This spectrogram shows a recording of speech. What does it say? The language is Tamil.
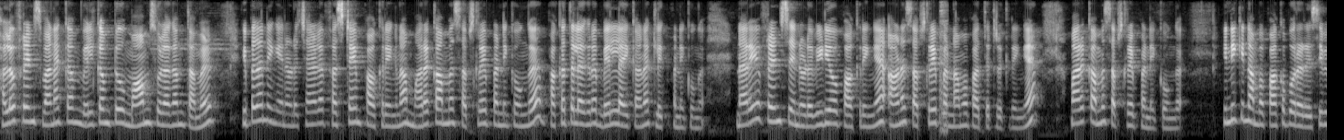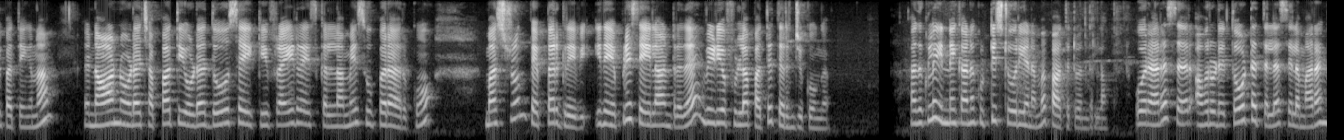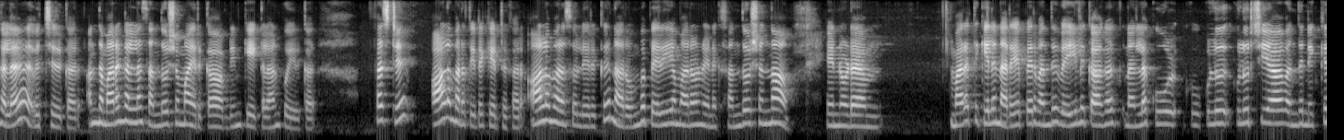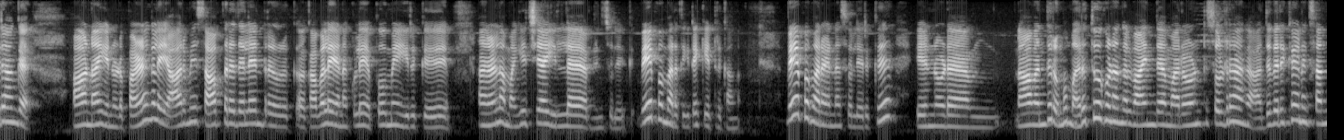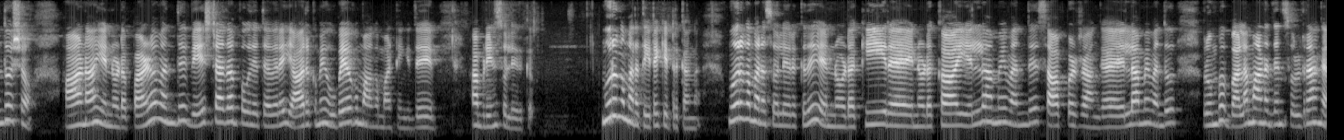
ஹலோ ஃப்ரெண்ட்ஸ் வணக்கம். வெல்கம் டு மாம்ஸ் உலகம் தமிழ் இப்போ தான் நீங்கள் என்னோடய சேனலை ஃபஸ்ட் டைம் பார்க்குறீங்கன்னா மறக்காமல் சப்ஸ்கிரைப் பண்ணிக்கோங்க. பக்கத்தில் இருக்கிற பெல் ஐக்கானை கிளிக் பண்ணிக்கோங்க. நிறைய ஃப்ரெண்ட்ஸ் என்னோடய வீடியோவை பார்க்குறீங்க ஆனால் சப்ஸ்கிரைப் பண்ணாமல் பார்த்துட்ருக்குறீங்க மறக்காமல் சப்ஸ்கிரைப் பண்ணிக்கோங்க. இன்றைக்கி நம்ம பார்க்க போகிற ரெசிபி பார்த்திங்கன்னா நானோட சப்பாத்தியோட தோசைக்கு ஃப்ரைட் ரைஸ்க்கு எல்லாமே சூப்பராக இருக்கும். மஷ்ரூம் பெப்பர் கிரேவி இதை எப்படி செய்யலான்றத வீடியோ ஃபுல்லாக பார்த்து தெரிஞ்சுக்கோங்க. அதுக்குள்ளே இன்றைக்கான குட்டி ஸ்டோரியை நம்ம பார்த்துட்டு வந்துடலாம். ஒரு அரசர் அவருடைய தோட்டத்தில் சில மரங்களை வச்சுருக்கார். அந்த மரங்கள்லாம் சந்தோஷமாக இருக்கா அப்படின்னு கேட்கலான்னு போயிருக்கார். ஃபஸ்ட்டு ஆலமரத்திட்ட கேட்டிருக்காரு. ஆலமரம் சொல்லியிருக்கு நான் ரொம்ப பெரிய மரம்னு எனக்கு சந்தோஷந்தான் என்னோட மரத்து கீழே நிறைய பேர் வந்து வெயிலுக்காக நல்லா கூ குளிர் குளிர்ச்சியாக வந்து நிற்கிறாங்க ஆனால் என்னோடய பழங்களை யாருமே சாப்பிட்றதில்லன்ற ஒரு க கவலை எனக்குள்ளே எப்போவுமே இருக்குது அதனால் நான் மகிழ்ச்சியாக இல்லை அப்படின்னு சொல்லியிருக்கு. வேப்ப மரத்துக்கிட்ட கேட்டிருக்காங்க. வேப்ப மரம் என்ன சொல்லியிருக்கு? என்னோட நான் வந்து ரொம்ப மருத்துவ குணங்கள் வாய்ந்த மரம்ன்ட்டு சொல்கிறாங்க அது வரைக்கும் எனக்கு சந்தோஷம். ஆனால் என்னோடய பழம் வந்து வேஸ்ட்டாக தான் போகுதே தவிர யாருக்குமே உபயோகமாக மாட்டேங்குது அப்படின்னு சொல்லியிருக்கு. முருங்கை மரத்துக்கிட்ட கேட்டிருக்காங்க. முருங்கை மரம் சொல்லியிருக்குது என்னோட கீரை என்னோட காய் எல்லாமே வந்து சாப்பிட்றாங்க. எல்லாமே வந்து ரொம்ப பலமானதுன்னு சொல்கிறாங்க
